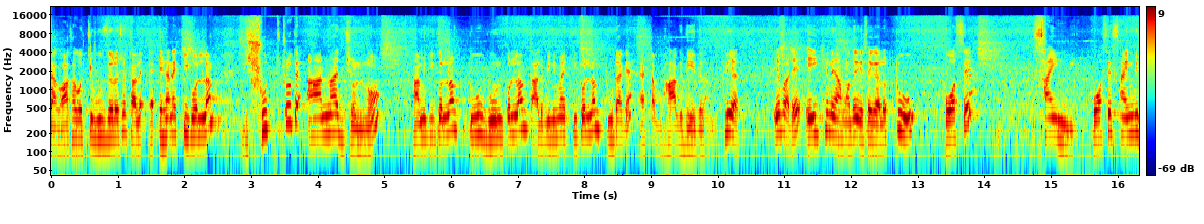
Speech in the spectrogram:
দেখো, আশা করছি বুঝতে পেরেছ। তাহলে এখানে কি করলাম? সূত্রতে আনার জন্য আমি কি করলাম, টু গুণ করলাম, তার বিনিময়ে কি করলাম, টুটাকে একটা ভাগ দিয়ে দিলাম। ক্লিয়ার এবারে এইখানে আমাদের এসে গেল টু কসে সাইন বি কসে সাইন বি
